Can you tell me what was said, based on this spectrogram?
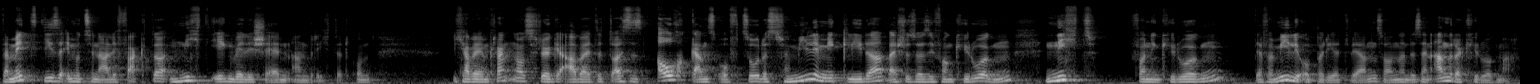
Damit dieser emotionale Faktor nicht irgendwelche Schäden anrichtet. Und ich habe im Krankenhaus früher gearbeitet, da ist es auch ganz oft so, dass Familienmitglieder, beispielsweise von Chirurgen, nicht von den Chirurgen der Familie operiert werden, sondern das ein anderer Chirurg macht.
